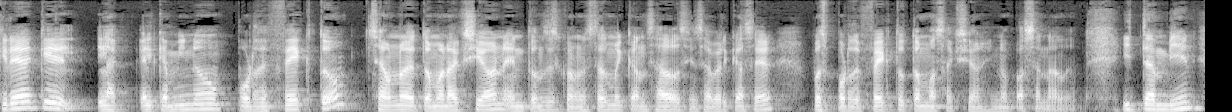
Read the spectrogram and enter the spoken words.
crea que el camino por defecto sea uno de tomar acción, entonces cuando estás muy cansado sin saber qué hacer, pues por defecto tomas acción y no pasa nada. Y también,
